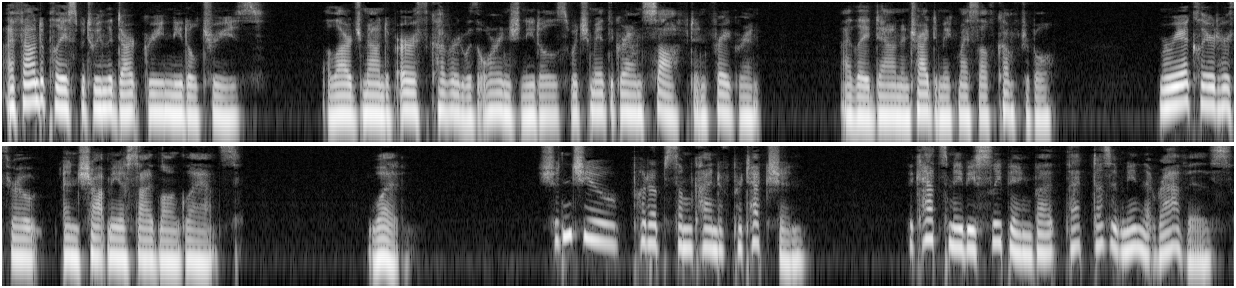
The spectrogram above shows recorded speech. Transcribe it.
I found a place between the dark green needle trees, a large mound of earth covered with orange needles, which made the ground soft and fragrant. I laid down and tried to make myself comfortable. Maria cleared her throat and shot me a sidelong glance. What? Shouldn't you put up some kind of protection? The cats may be sleeping, but that doesn't mean that Rav is.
